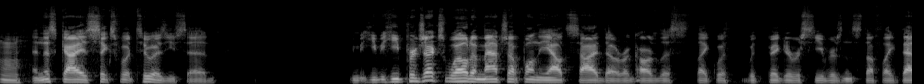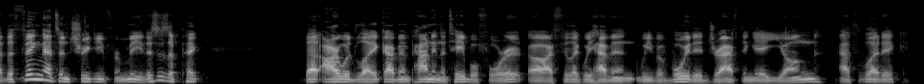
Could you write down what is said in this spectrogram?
Mm. And this guy is six foot two, as you said. He, he, he projects well to match up on the outside, though. Regardless, like with with bigger receivers and stuff like that. The thing that's intriguing for me, this is a pick that I would like. I've been pounding the table for it. Uh, I feel like we haven't we've avoided drafting a young, athletic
